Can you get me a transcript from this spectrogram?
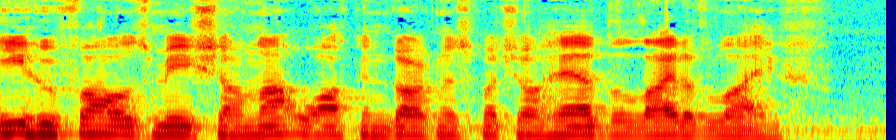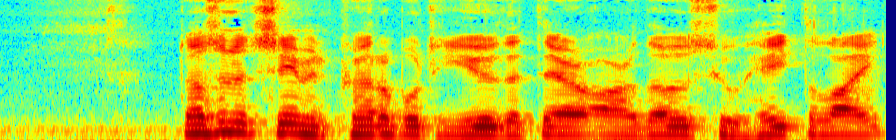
He who follows me shall not walk in darkness, but shall have the light of life. Doesn't it seem incredible to you that there are those who hate the light,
